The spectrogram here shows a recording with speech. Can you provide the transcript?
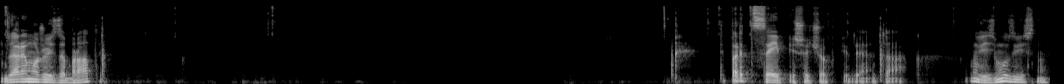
Зараз можу і забрати. Тепер цей пішачок піде. Так. Ну, візьму, звісно.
